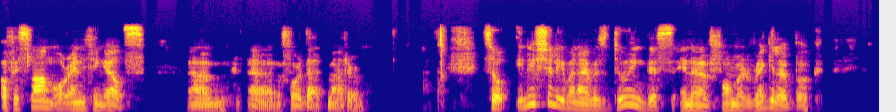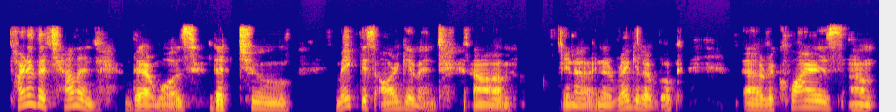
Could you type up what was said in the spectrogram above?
of Islam or anything else um, uh, for that matter. So initially, when I was doing this in a former regular book, part of the challenge there was that to make this argument um, in, a, in a regular book uh, requires um,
